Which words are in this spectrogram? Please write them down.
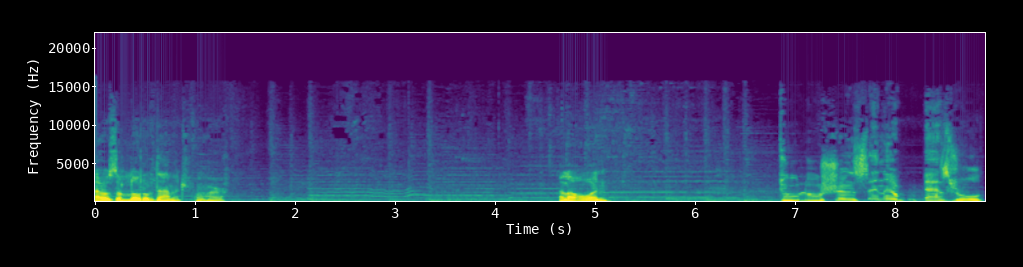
that was a lot of damage from her. Hello, Owen. Two Lucians and a Ezreal.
